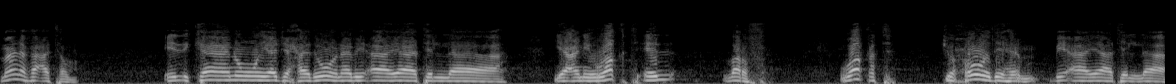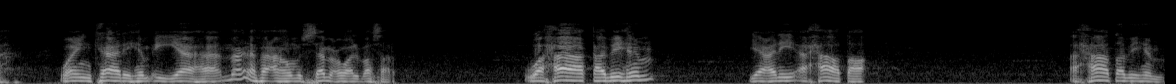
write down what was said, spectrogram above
ما نفعتهم. إذ كانوا يجحدون بآيات الله يعني وقت اذ ظرف وقت جحودهم بآيات الله وإنكارهم إياها ما نفعهم السمع والبصر. وحاق بهم يعني أحاط أحاط بهم.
